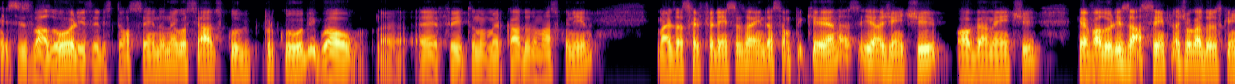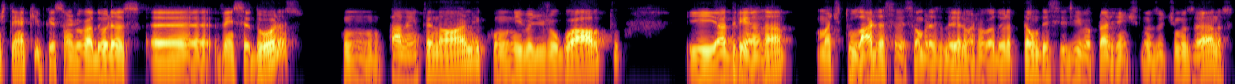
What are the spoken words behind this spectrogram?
esses valores eles estão sendo negociados clube por clube, igual né, é feito no mercado do masculino, mas as referências ainda são pequenas e a gente, obviamente, quer valorizar sempre as jogadoras que a gente tem aqui, porque são jogadoras é, vencedoras, com talento enorme, com nível de jogo alto, e a Adriana, uma titular da seleção brasileira, uma jogadora tão decisiva para a gente nos últimos anos,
